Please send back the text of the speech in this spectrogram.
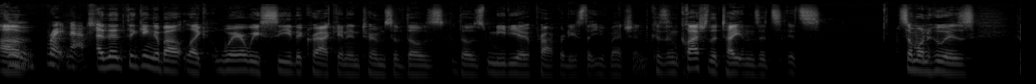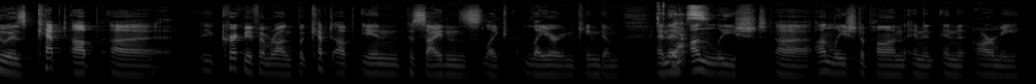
Um, Right, Natch. and then thinking about like where we see the kraken in terms of those those media properties that you've mentioned because in clash of the titans it's it's someone who is who is kept up uh correct me if i'm wrong but kept up in poseidon's like lair and kingdom and then Yes. unleashed uh unleashed upon an, an army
